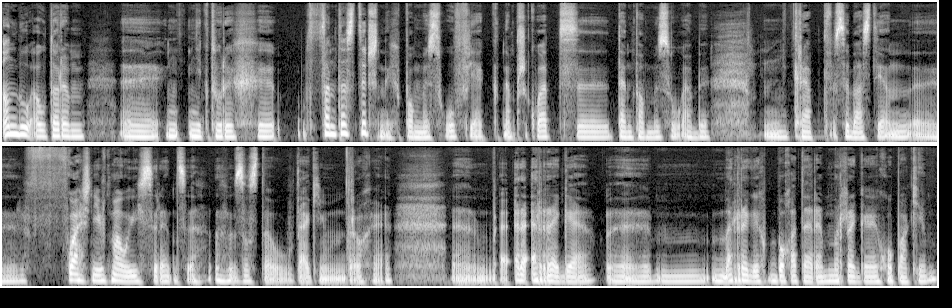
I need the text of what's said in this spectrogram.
On był autorem y, niektórych fantastycznych pomysłów, jak na przykład y, ten pomysł, aby mm, krab Sebastian y, właśnie w Małej Syrence został takim trochę reggae, reggae bohaterem, reggae chłopakiem.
